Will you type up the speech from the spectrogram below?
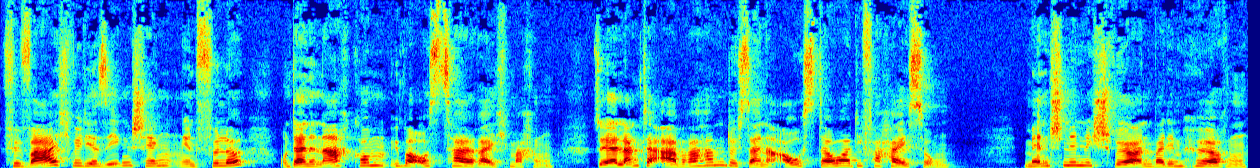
für wahr, ich will dir Segen schenken in Fülle und deine Nachkommen überaus zahlreich machen. So erlangte Abraham durch seine Ausdauer die Verheißung. Menschen nämlich schwören bei dem Hören.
